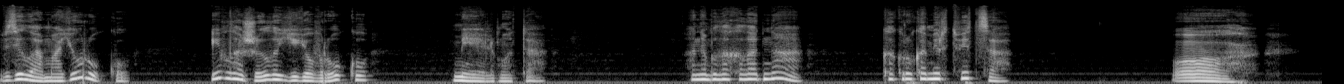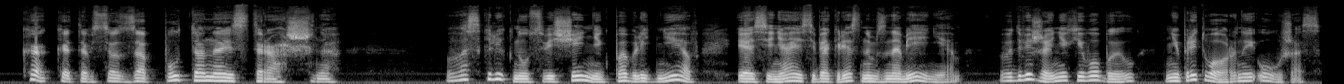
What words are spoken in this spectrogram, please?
взяла мою руку и вложила ее в руку Мельмута. Она была холодна, как рука мертвеца. О, как это все запутано и страшно! Воскликнул священник, побледнев и осеняя себя крестным знамением. В движениях его был непритворный ужас.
